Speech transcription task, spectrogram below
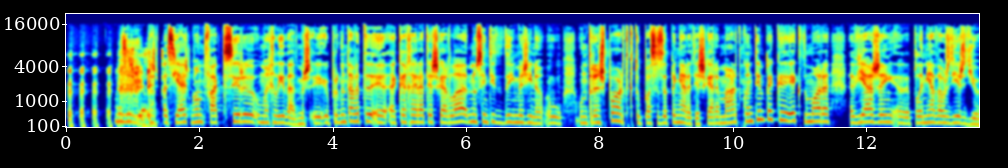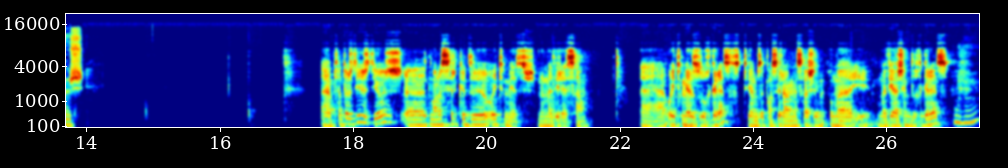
mas as viagens espaciais vão de facto ser uma realidade. Mas eu perguntava-te eh, a carreira até chegar lá, no sentido de, imagina, um, um, transporte que tu possas apanhar até chegar a Marte, quanto tempo é que, é que demora a viagem planeada aos dias de hoje? Uh, portanto, aos dias de hoje uh, demora cerca de oito meses numa direção. Uh, oito meses o regresso, tivemos a considerar uma, mensagem, uma, uma viagem de regresso, uhum.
